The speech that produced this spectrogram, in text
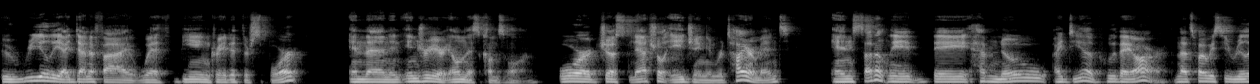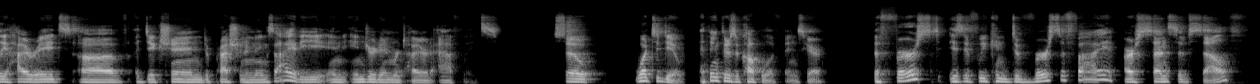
who really identify with being great at their sport and then an injury or illness comes along, or just natural aging and retirement, and suddenly they have no idea of who they are. And that's why we see really high rates of addiction, depression, and anxiety in injured and retired athletes. So, what to do? I think there's a couple of things here. The first is if we can diversify our sense of self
